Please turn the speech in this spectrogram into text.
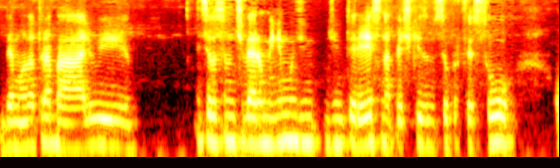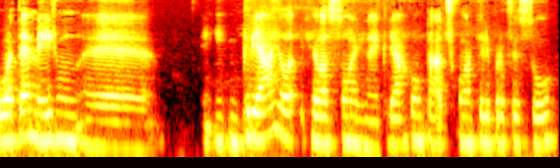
demanda trabalho e, e se você não tiver o um mínimo de, de, interesse na pesquisa do seu professor, ou até mesmo é, em, em, criar relações, né, criar contatos com aquele professor,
